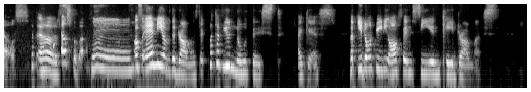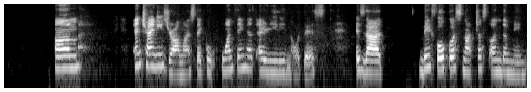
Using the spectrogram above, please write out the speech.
else? What else? What else pa ba? Hmm. Of any of the dramas, like what have you noticed, I guess, that you don't really often see in K dramas? Um, and Chinese dramas, like one thing that I really noticed is that they focus not just on the main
